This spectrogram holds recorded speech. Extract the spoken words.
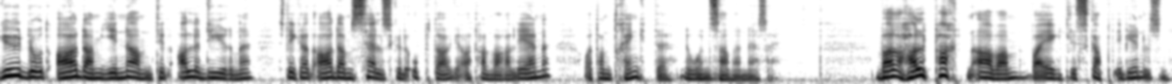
Gud lot Adam gi navn til alle dyrene, slik at Adam selv skulle oppdage at han var alene, og at han trengte noen sammen med seg. Bare halvparten av ham var egentlig skapt i begynnelsen.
